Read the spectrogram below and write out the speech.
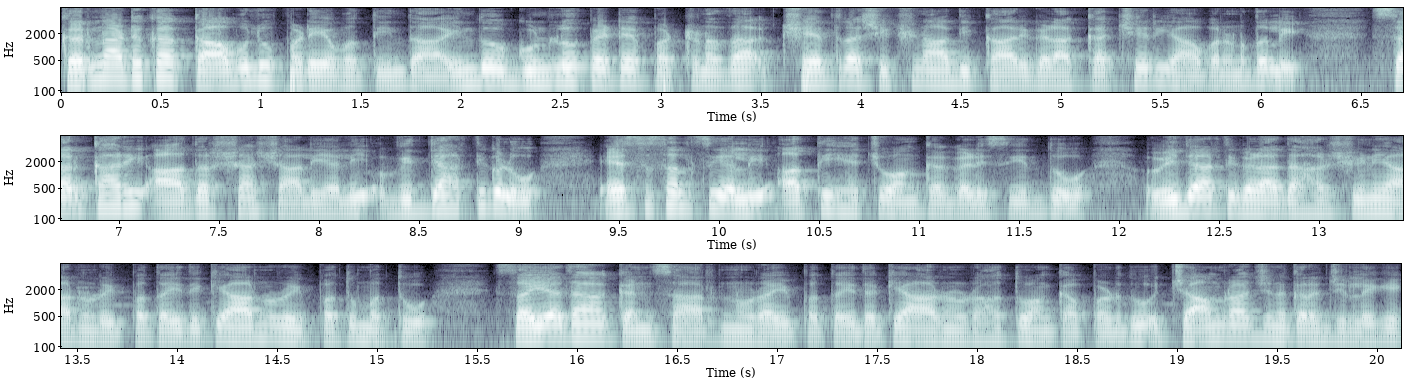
ಕರ್ನಾಟಕ ಕಾವಲು ಪಡೆಯ ವತಿಯಿಂದ ಇಂದು ಗುಂಡ್ಲುಪೇಟೆ ಪಟ್ಟಣದ ಕ್ಷೇತ್ರ ಶಿಕ್ಷಣಾಧಿಕಾರಿಗಳ ಕಚೇರಿ ಆವರಣದಲ್ಲಿ ಸರ್ಕಾರಿ ಆದರ್ಶ ಶಾಲೆಯಲ್ಲಿ ವಿದ್ಯಾರ್ಥಿಗಳು ಎಸ್ಎಸ್ಎಲ್ಸಿಯಲ್ಲಿ ಅತಿ ಹೆಚ್ಚು ಅಂಕ ಗಳಿಸಿದ್ದು, ವಿದ್ಯಾರ್ಥಿಗಳಾದ ಹರ್ಷಿಣಿ ಆರುನೂರ ಇಪ್ಪತ್ತೈದಕ್ಕೆ ಆರುನೂರ ಇಪ್ಪತ್ತು ಮತ್ತು ಸೈಯದ ಕನ್ಸ ಆರುನೂರ ಇಪ್ಪತ್ತೈದಕ್ಕೆ ಆರುನೂರ ಹತ್ತು ಅಂಕ ಪಡೆದು ಚಾಮರಾಜನಗರ ಜಿಲ್ಲೆಗೆ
